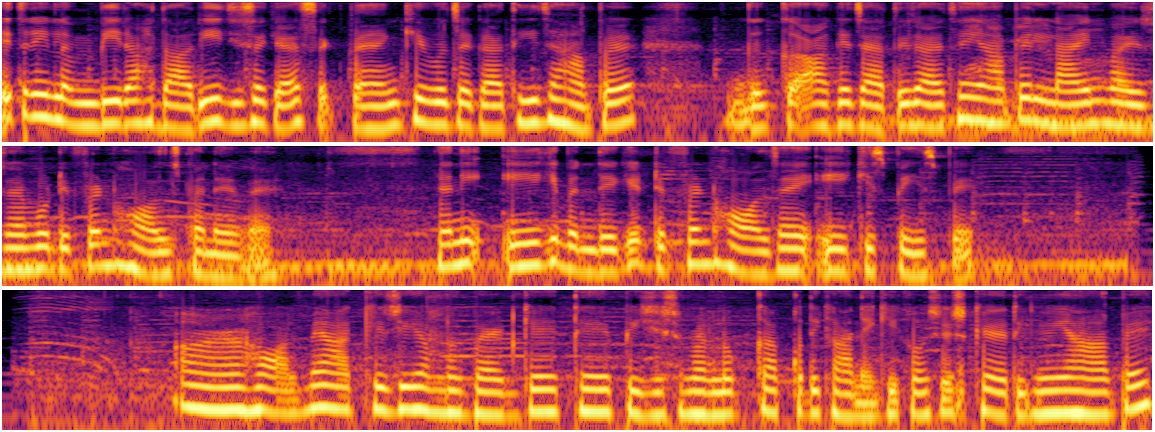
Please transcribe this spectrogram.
इतनी लंबी राहदारी जिसे कह सकते हैं कि वो जगह थी जहाँ पर आगे जाते जाते थे यहाँ पे लाइन वाइज हैं वो डिफरेंट हॉल्स बने हुए हैं। यानी एक ही बंदे के डिफरेंट हॉल्स हैं एक ही स्पेस पे। और हॉल में आके जी हम लोग बैठ गए थे, पीछे से मैं लुक आपको दिखाने की कोशिश कर रही हूँ यहाँ पे।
